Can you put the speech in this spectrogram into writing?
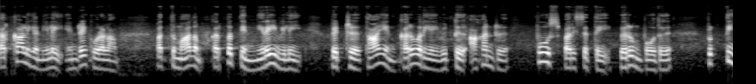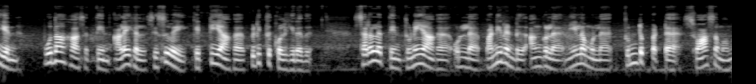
தற்காலிக நிலை என்றே கூறலாம். பத்து மாதம் கற்பத்தின் நிறைவிலை பெற்று தாயின் கருவறையை விட்டு அகன்று பூஸ் பரிசத்தை பெறும்போது புக்தியின் பூதாகாசத்தின் அலைகள் சிசுவை கெட்டியாக பிடித்து கொள்கிறது. சடலத்தின் துணையாக உள்ள பன்னிரண்டு அங்குல நீளமுள்ள துண்டுப்பட்ட சுவாசமும்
